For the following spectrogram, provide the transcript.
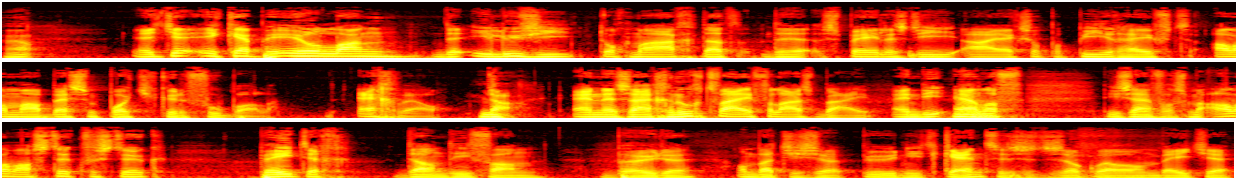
Ja. Weet je, ik heb heel lang de illusie, toch maar, dat de spelers die Ajax op papier heeft, allemaal best een potje kunnen voetballen. Echt wel. Ja, En er zijn genoeg twijfelaars bij. En die elf, die zijn volgens mij allemaal stuk voor stuk beter dan die van Beuden. Omdat je ze puur niet kent. Dus het is ook wel een beetje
